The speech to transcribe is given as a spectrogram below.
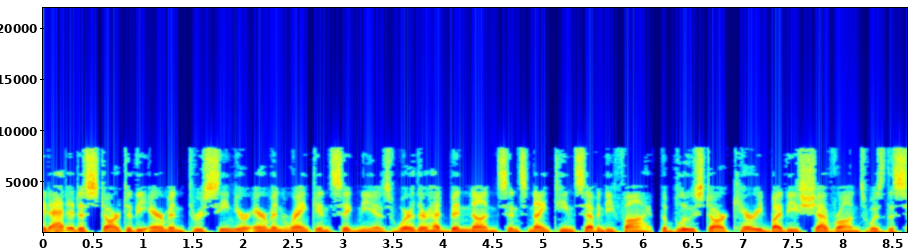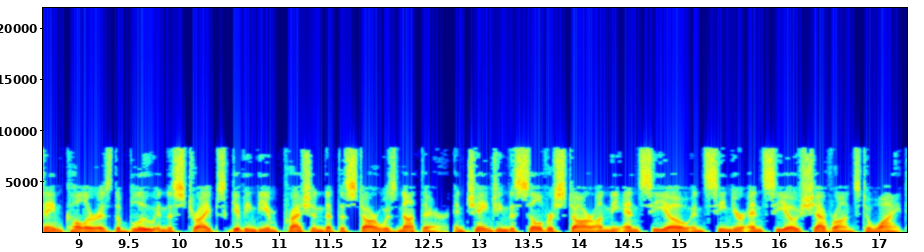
It added a star to the airman through senior airman rank insignias where there had been none since 1975 the blue star carried by these chevrons was the same color as the blue in the stripes giving the impression that the star was not there and changing the silver star on the NCO and senior NCO chevrons to white.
